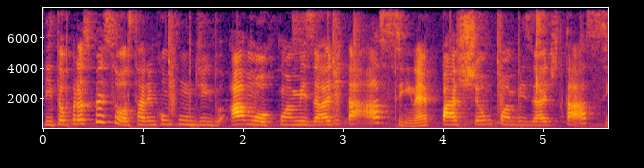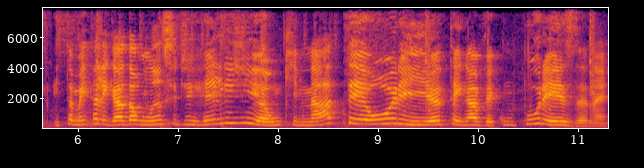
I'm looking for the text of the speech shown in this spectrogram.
Então, para as pessoas estarem confundindo amor com amizade, tá assim, né? Paixão com amizade tá assim. E também tá ligado a um lance de religião que na teoria tem a ver com pureza, né?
